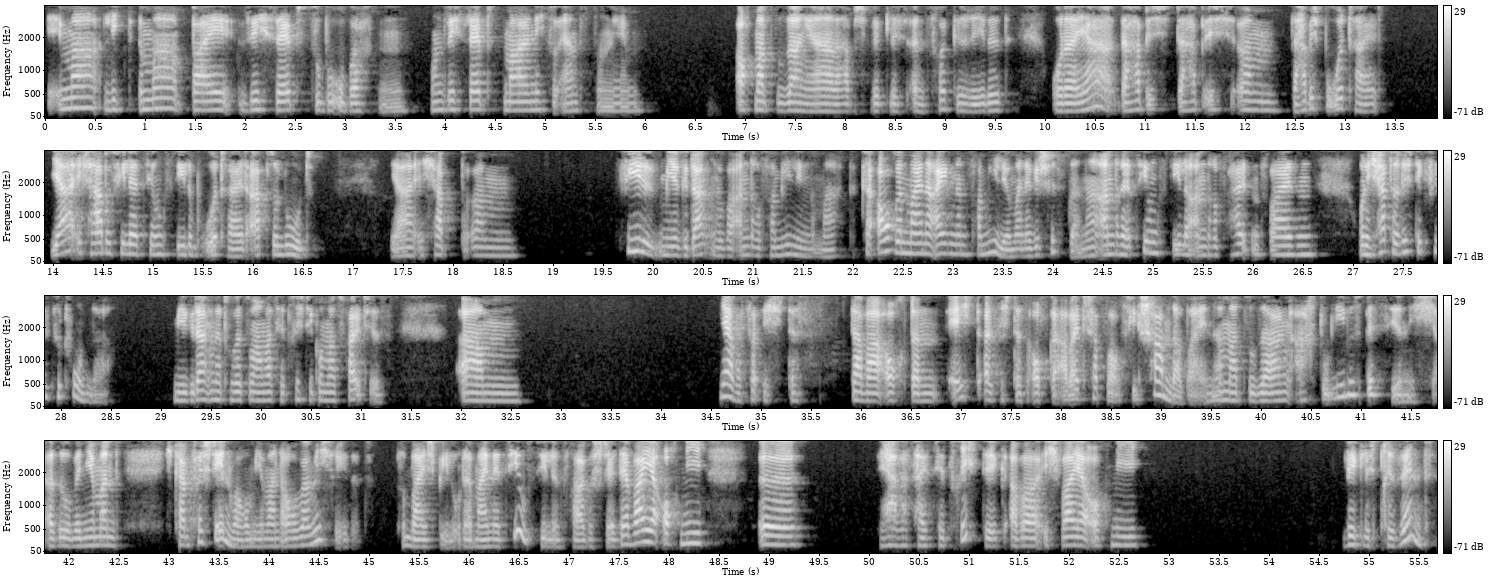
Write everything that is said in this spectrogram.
immer, liegt immer bei sich selbst zu beobachten und sich selbst mal nicht so ernst zu nehmen. Auch mal zu sagen, ja, da habe ich wirklich ein Zeug geredet. Oder ja, da habe ich, da habe ich, ähm, da habe ich beurteilt. Ja, ich habe viele Erziehungsstile beurteilt, absolut. Ja, ich habe ähm, viel mir Gedanken über andere Familien gemacht. Auch in meiner eigenen Familie, meine Geschwister, ne? andere Erziehungsstile, andere Verhaltensweisen. Und ich hatte richtig viel zu tun da. Mir Gedanken darüber zu machen, was jetzt richtig und was falsch ist. Ähm, ja, was soll ich, das, da war auch dann echt, als ich das aufgearbeitet habe, war auch viel Scham dabei, ne? Mal zu sagen, ach du liebes bisschen. Ich, also wenn jemand, ich kann verstehen, warum jemand auch über mich redet, zum Beispiel, oder mein Erziehungsstil in Frage stellt. Der war ja auch nie, äh, ja, was heißt jetzt richtig, aber ich war ja auch nie wirklich präsent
